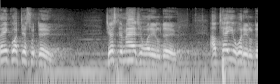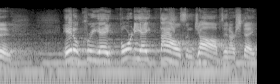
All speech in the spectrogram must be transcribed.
think what this would do. Just imagine what it'll do. I'll tell you what it'll do. It'll create 48,000 jobs in our state.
